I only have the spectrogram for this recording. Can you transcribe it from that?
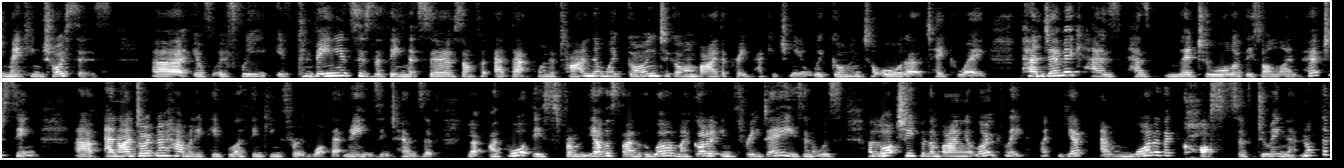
making choices uh, if, if we if convenience is the thing that serves us at that point of time then we're going to go and buy the prepackaged meal. We're going to order takeaway. Pandemic has has led to all of this online purchasing. Uh, and i don't know how many people are thinking through what that means in terms of you know i bought this from the other side of the world and i got it in three days and it was a lot cheaper than buying it locally. Like yep. And what are the costs of doing that? Not the,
